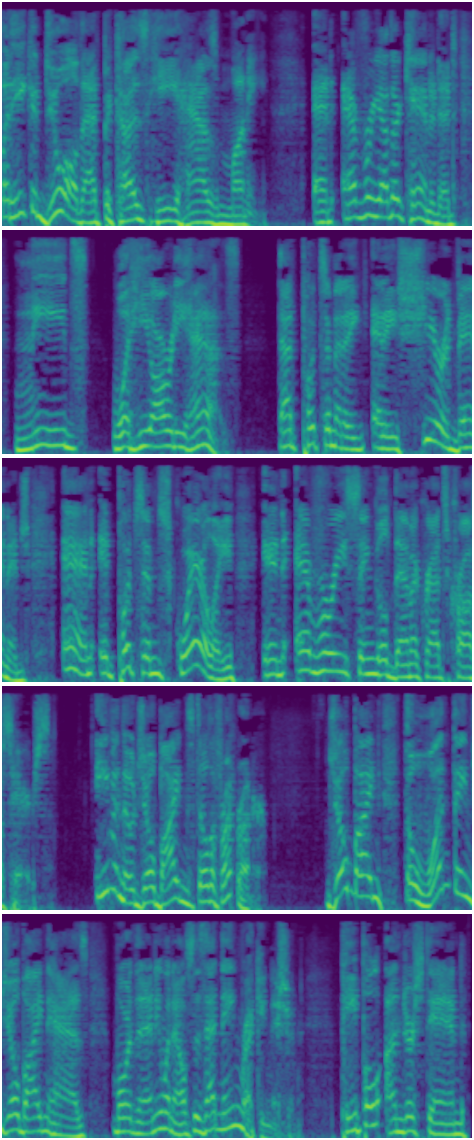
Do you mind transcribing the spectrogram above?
but he could do all that because he has money. And every other candidate needs what he already has. That puts him at a, at a sheer advantage, and it puts him squarely in every single Democrat's crosshairs, even though Joe Biden's still the front runner. Joe Biden, the one thing Joe Biden has more than anyone else is that name recognition. People understand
